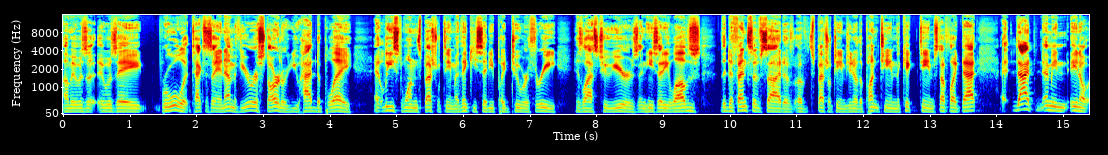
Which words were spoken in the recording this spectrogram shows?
Um, it was a it was a rule at Texas A and M. If you were a starter, you had to play at least one special team. I think he said he played two or three his last two years, and he said he loves the defensive side of, of special teams. You know, the punt team, the kick team, stuff like that. Uh, that I mean, you know,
